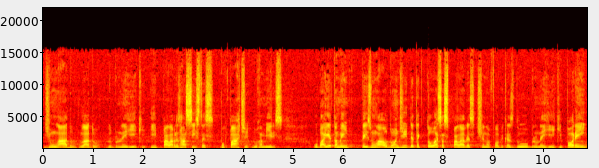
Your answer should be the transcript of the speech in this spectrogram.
de um lado, lado do Bruno Henrique, e palavras racistas por parte do Ramires. O Bahia também fez um laudo onde detectou essas palavras xenofóbicas do Bruno Henrique, porém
